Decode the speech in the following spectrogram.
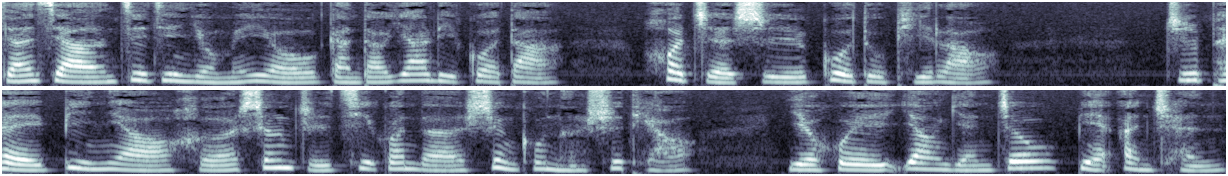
想想最近有没有感到压力过大，或者是过度疲劳，支配泌尿和生殖器官的肾功能失调，也会让眼周变暗沉。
